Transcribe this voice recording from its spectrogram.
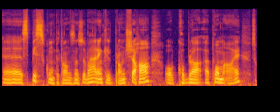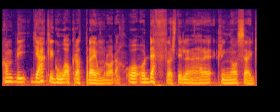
eh, spisskompetansen som hver enkelt bransje har, og kobler eh, på med AI, så kan vi bli jæklig gode akkurat på de områdene. Og, og derfor stiller denne klynga seg,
